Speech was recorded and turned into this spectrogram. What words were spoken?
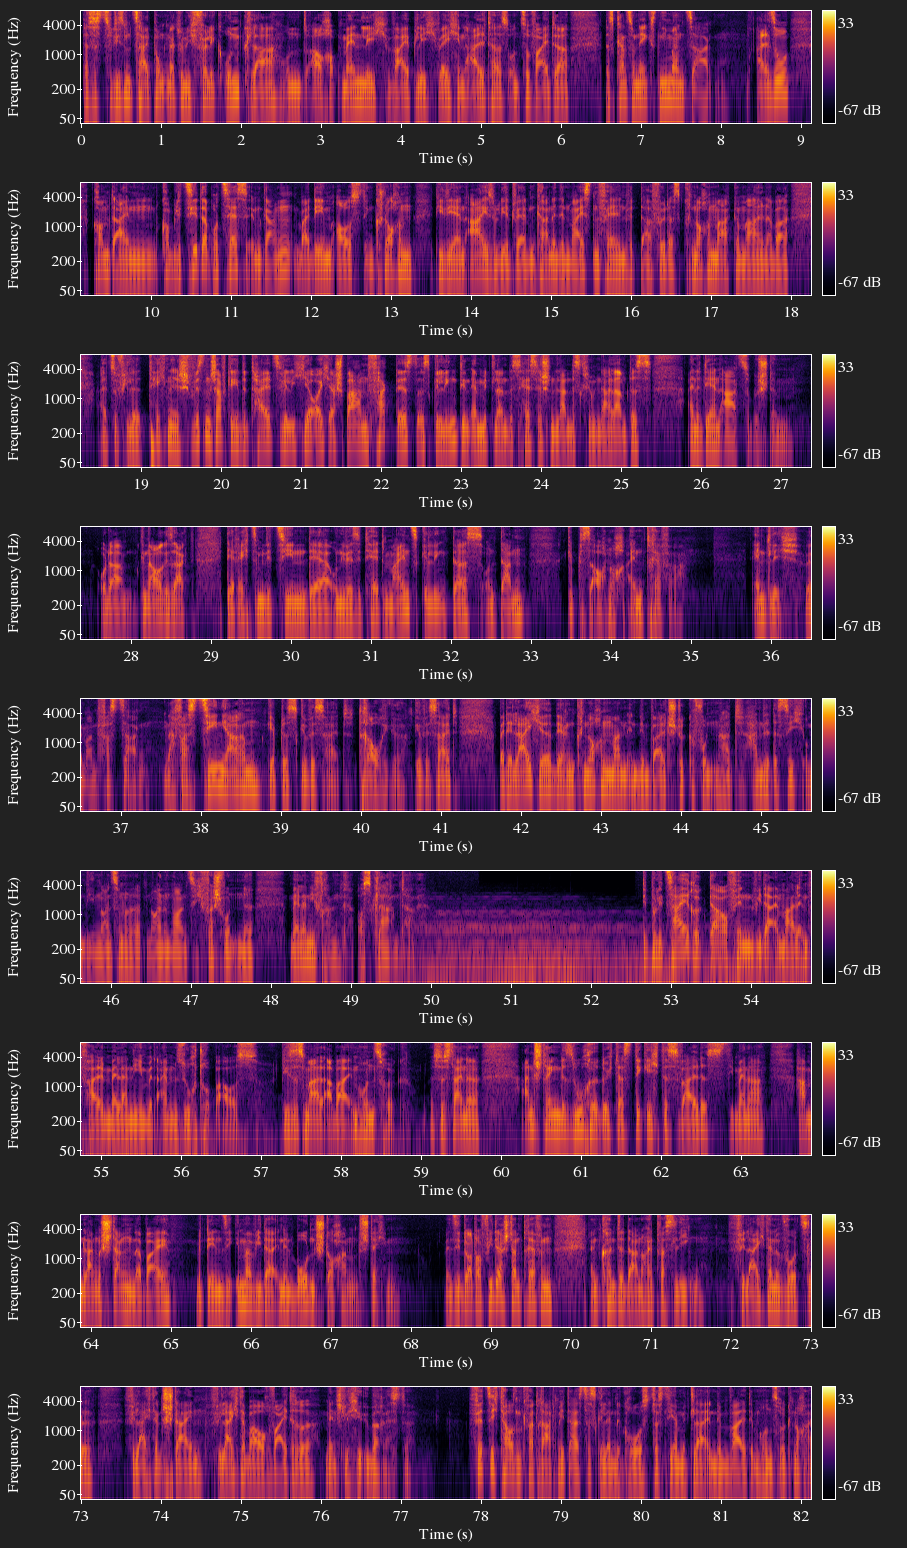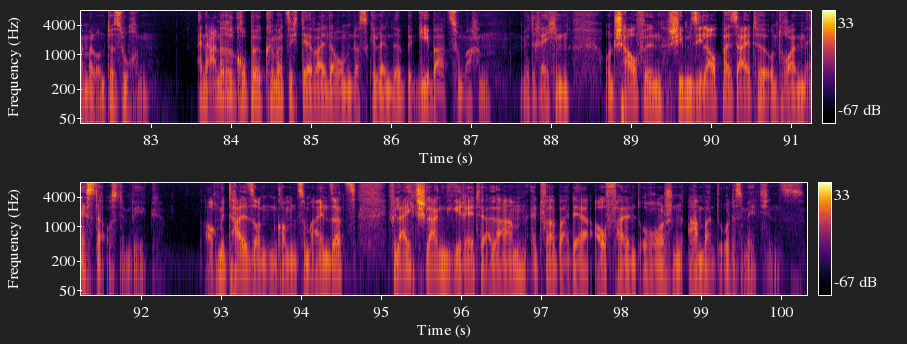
das ist zu diesem Zeitpunkt natürlich völlig unklar und auch ob männlich, weiblich, welchen Alters und so weiter, das kann zunächst niemand sagen. Also kommt ein komplizierter Prozess im Gang, bei dem aus den Knochen die DNA isoliert werden kann. In den meisten Fällen wird dafür das Knochenmark gemahlen, aber allzu viele technisch-wissenschaftliche Details will ich hier euch ersparen. Fakt ist, es gelingt den Ermittlern des Hessischen Landeskriminalamtes, eine DNA zu bestimmen oder genauer gesagt, der Rechtsmedizin der Universität Mainz gelingt das und dann gibt es auch noch einen Treffer. Endlich, will man fast sagen. Nach fast zehn Jahren gibt es Gewissheit, traurige Gewissheit. Bei der Leiche, deren Knochen man in dem Waldstück gefunden hat, handelt es sich um die 1999 verschwundene Melanie Frank aus Klarental. Die Polizei rückt daraufhin wieder einmal im Fall Melanie mit einem Suchtrupp aus dieses Mal aber im Hunsrück. Es ist eine anstrengende Suche durch das Dickicht des Waldes. Die Männer haben lange Stangen dabei, mit denen sie immer wieder in den Boden stochern und stechen. Wenn sie dort auf Widerstand treffen, dann könnte da noch etwas liegen. Vielleicht eine Wurzel, vielleicht ein Stein, vielleicht aber auch weitere menschliche Überreste. 40.000 Quadratmeter ist das Gelände groß, das die Ermittler in dem Wald im Hunsrück noch einmal untersuchen. Eine andere Gruppe kümmert sich derweil darum, das Gelände begehbar zu machen. Mit Rechen und Schaufeln schieben sie Laub beiseite und räumen Äste aus dem Weg. Auch Metallsonden kommen zum Einsatz. Vielleicht schlagen die Geräte Alarm, etwa bei der auffallend orangen Armbanduhr des Mädchens.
